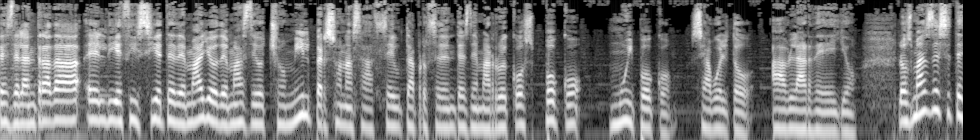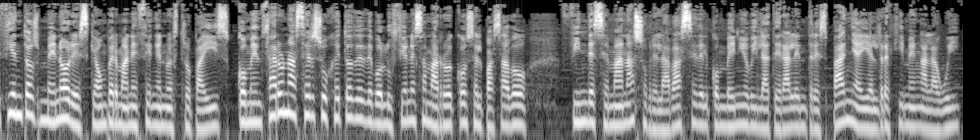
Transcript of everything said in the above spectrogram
Desde la entrada el 17 de mayo de más de 8.000 personas a Ceuta procedentes de Marruecos, poco, muy poco, se ha vuelto a hablar de ello. Los más de 700 menores que aún permanecen en nuestro país comenzaron a ser sujeto de devoluciones a Marruecos el pasado fin de semana sobre la base del convenio bilateral entre España y el régimen alawí,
